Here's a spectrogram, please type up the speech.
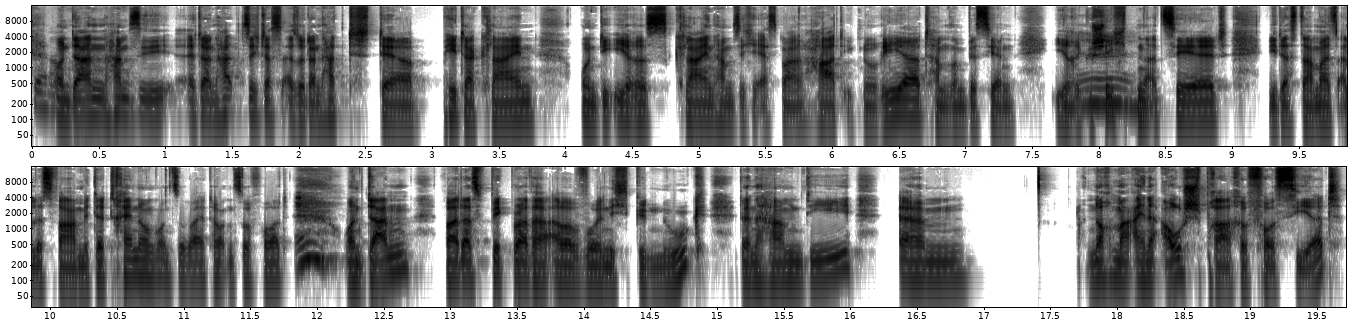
Genau. Und dann haben sie, äh, dann hat sich das, also dann hat der Peter Klein und die Iris Klein haben sich erstmal hart ignoriert, haben so ein bisschen ihre Mm. Geschichten erzählt, wie das damals alles war mit der Trennung und so weiter und so fort. Mhm. Und dann war das Big Brother aber wohl nicht genug. Dann haben die ähm, nochmal eine Aussprache forciert,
